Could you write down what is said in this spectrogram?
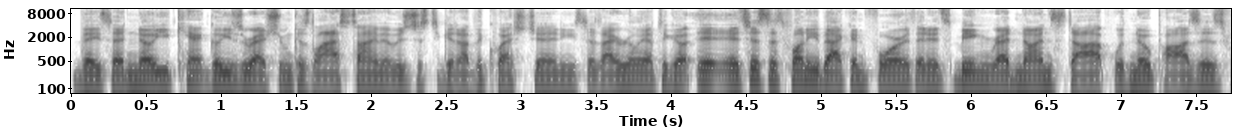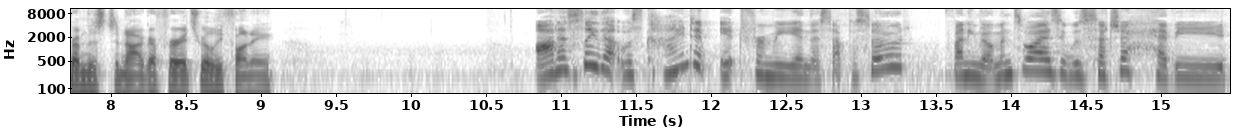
they said no, you can't go use the restroom because last time it was just to get out of the question. He says I really have to go. It, it's just this funny back and forth, and it's being read nonstop with no pauses from the stenographer. It's really funny honestly, that was kind of it for me in this episode. Funny moments wise, it was such a heavy,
